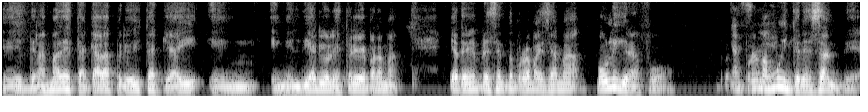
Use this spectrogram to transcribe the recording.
de las más destacadas periodistas que hay en, en el diario La Estrella de Panamá, ella también presenta un programa que se llama Polígrafo un programa muy interesante.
